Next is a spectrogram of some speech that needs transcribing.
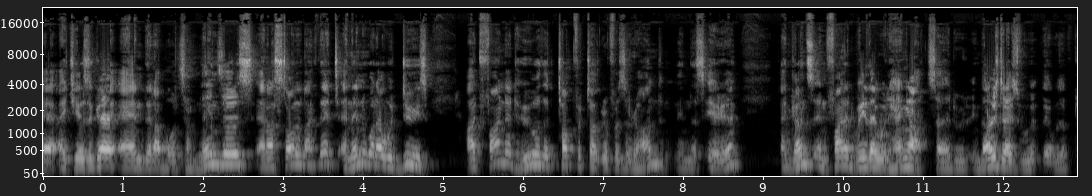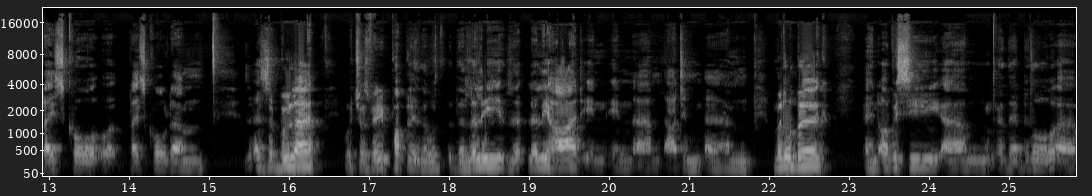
uh, eight years ago. And then I bought some lenses and I started like that. And then what I would do is I'd find out who are the top photographers around in this area and go and find out where they would hang out. So would, in those days, there was a place called, a place called um, Zabula which was very popular. There was the Lily Lily Hyde in in um, out in um, Middelburg, and obviously um, that little uh,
